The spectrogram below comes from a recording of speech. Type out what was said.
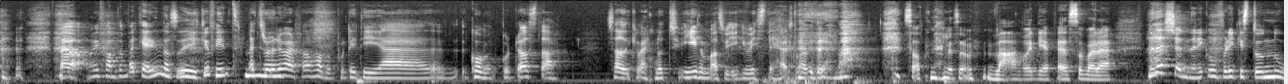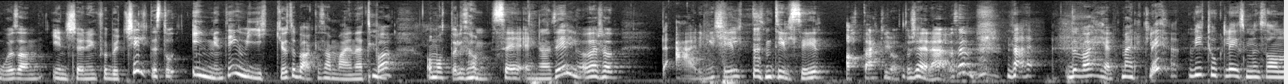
Nei da, vi fant en parkering, da, så det gikk jo fint. Jeg tror i hvert fall hadde politiet kommet bort til oss, da, så hadde det ikke vært noe tvil om at vi ikke visste helt hva vi drev med. Satt med liksom hver vår GPS og bare Men jeg skjønner ikke hvorfor det ikke sto noe sånn innkjøring forbudt-skilt. Det sto ingenting. Vi gikk jo tilbake samme veien etterpå og måtte liksom se en gang til. Og det er sånn Det er ingen skilt som tilsier at det er ikke lov til å kjøre her. Liksom. Nei. Det var helt merkelig. Vi tok liksom en sånn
